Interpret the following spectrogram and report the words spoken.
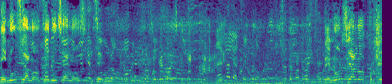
denúncialos, denúncialos, seguro. Háblale al seguro. denúncialos porque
